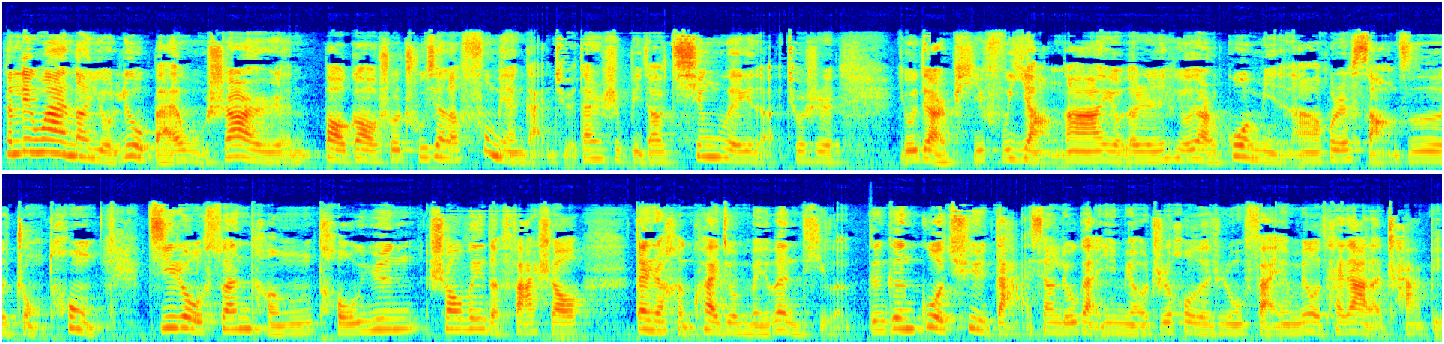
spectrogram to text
那另外呢，有六百五十二人报告说出现了负面感觉，但是是比较轻微的，就是有点皮肤痒啊，有的人有点过敏啊，或者嗓子肿痛、肌肉酸疼、头晕、稍微的发烧，但是很快就没问题了，跟跟过去打像流感疫苗之后的这种反应没有太大的差别。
